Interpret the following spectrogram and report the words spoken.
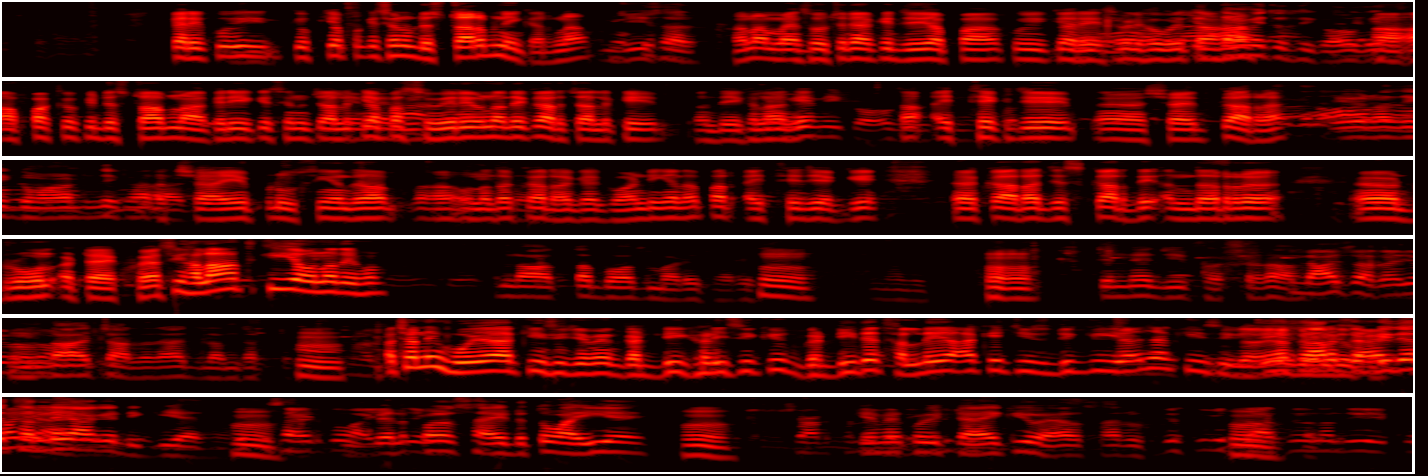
ਘਰੇ ਕੋਈ ਕਿਉਂਕਿ ਆਪਾਂ ਕਿਸੇ ਨੂੰ ਡਿਸਟਰਬ ਨਹੀਂ ਕਰਨਾ। ਜੀ ਸਰ। ਹਨਾ ਮੈਂ ਸੋਚ ਰਿਹਾ ਕਿ ਜੇ ਆਪਾਂ ਕੋਈ ਘਰੇ ਇਸ ਵੇਲੇ ਹੋਵੇ ਤਾਂ ਕਿੱਦਾਂ ਹਨਾ। ਵੀ ਤੁਸੀਂ ਕਹੋਗੇ। ਹਾਂ ਆਪਾਂ ਕਿਉਂਕਿ ਡਿਸਟਰਬ ਨਾ ਕਰੀਏ ਕਿਸੇ ਨੂੰ ਚੱਲ ਕੇ ਆਪਾਂ ਸਵੇਰੇ ਉਹਨਾਂ ਦੇ ਘਰ ਚੱਲ ਕੇ ਦੇਖ ਲਾਂਗੇ। ਤਾਂ ਇੱਥੇ ਇੱਕ ਜੇ ਸ਼ਾਇਦ ਘਰ ਆ। ਇਹ ਉਹਨਾਂ ਦੇ ਗਵਾਂਢ ਦੇ ਘਰ ਆ ਅੱਛਾ ਇਹ ਪੜੋਸੀਆਂ ਦਾ ਅ, ਉਹਨਾਂ ਦਾ ਘਰ ਆ ਗਿਆ ਗਵਾਂਢੀਆਂ ਦਾ ਪਰ ਇੱਥੇ ਜੇ ਅੱਗੇ ਅ, ਘਰ ਆ ਜਿਸ ਘਰ ਦੇ ਅੰਦਰ ਡਰੋਨ ਅਟੈਕ ਹੋਇਆ ਸੀ। ਹਾਲਾਤ ਕੀ ਆ ਉਹਨਾਂ ਦੇ ਹੁਣ? ਹਾਲਾਤ ਤਾਂ ਬਹੁਤ ਮਾੜੇ ਸਾਰੇ। ਹੂੰ। ਉਹਨਾਂ ਦੇ। ਹੂੰ। ਤਿੰਨੇ ਜੀ ਫੱਟਰ ਆ ਇਲਾਜ ਚੱਲ ਰਿਹਾ ਜੀ ਇਲਾਜ ਚੱਲ ਰਿਹਾ ਜਲੰਧਰ ਤੋਂ। ਹੂੰ। ਅੱਛਾ ਨਹੀਂ ਹੋਇਆ ਕੀ ਸੀ? ਜਿਵੇਂ ਗੱਡੀ ਖੜੀ ਸੀ ਕਿ ਗੱਡੀ ਦੇ ਥੱਲੇ ਆ ਕੇ ਚੀਜ਼ ਡਿੱਗੀ ਆ ਜਾਂ ਕੀ ਸੀਗਾ? ਜੀ ਜਾਂ ਸਰ ਗੱਡੀ ਦੇ- ਗੱਡੀ ਦੇ ਥੱਲੇ ਆ ਕੇ ਡਿੱਗੀ ਹੈ ਸਰ। ਹੂੰ। ਸਾਈਡ ਤੋਂ ਆਈ ਬਿਲਕੁਲ ਸਾਈਡ ਤੋਂ ਆਈ ਹੈ। ਹੂੰ। ਸ਼ਾਟ ਥੱਲੇ ਕਿਵੇਂ ਕੋਈ ਅਟੈਕ ਹੀ ਹੋਇਆ ਸਰ? ਜਿਸ ਦੇ ਵਿੱਚ ਦੱਸਦੇ ਉਹਨਾਂ ਦੀ ਇੱਕ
